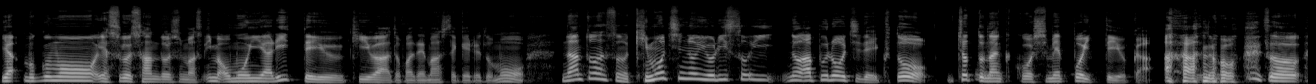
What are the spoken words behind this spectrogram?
いや僕もいやすごい賛同します。今思いやりっていうキーワードが出ましたけれども、なんとなくその気持ちの寄り添いのアプローチでいくと、ちょっとなんかこう締めっぽいっていうか、あのそう。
